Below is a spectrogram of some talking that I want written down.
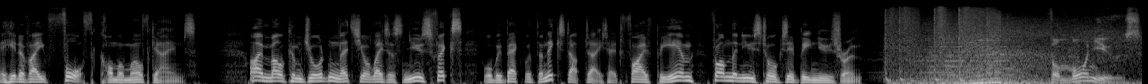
ahead of a fourth Commonwealth Games. I'm Malcolm Jordan. That's your latest news fix. We'll be back with the next update at 5 pm from the Newstalk ZB newsroom. For more news,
